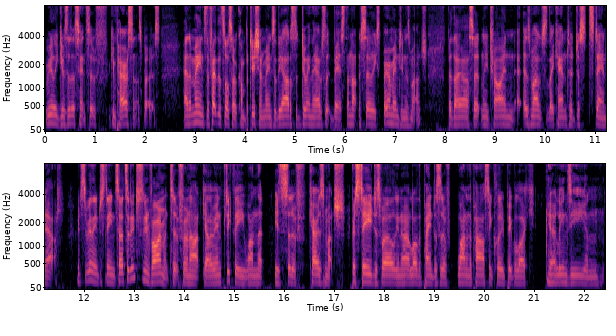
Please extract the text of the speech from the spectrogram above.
really gives it a sense of comparison, I suppose. And it means the fact that it's also a competition means that the artists are doing their absolute best. They're not necessarily experimenting as much, but they are certainly trying as much as they can to just stand out, which is really interesting. So it's an interesting environment to, for an art gallery, and particularly one that is sort of carries much prestige as well. You know, a lot of the painters that have won in the past include people like you know Lindsay and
